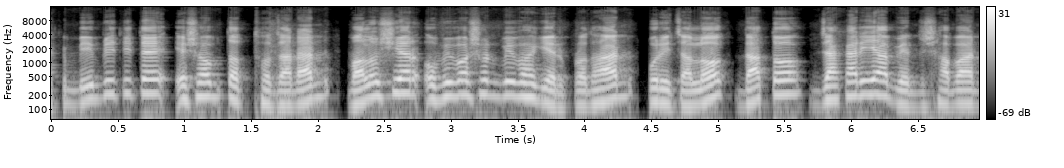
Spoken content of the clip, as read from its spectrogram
এক বিবৃতিতে এসব তথ্য জানান মালয়েশিয়ার অভিবাসন বিভাগের প্রধান পরিচালক দাতো জাকারিয়া বিন সাবান।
